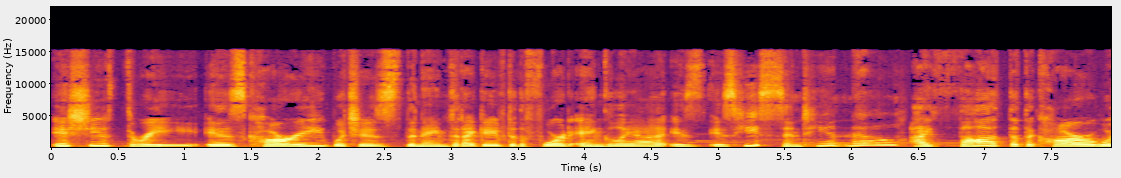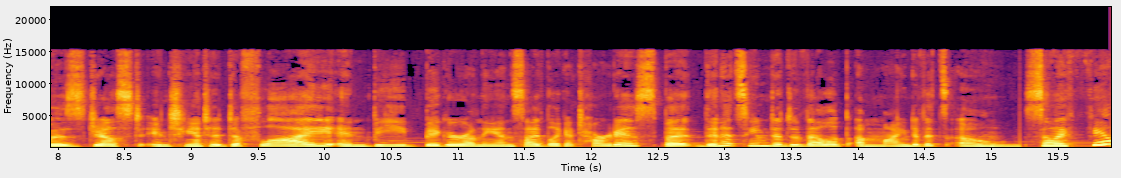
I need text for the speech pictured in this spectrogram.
Issue 3 is Kari, which is the name that I gave to the Ford Anglia. Is is he sentient now? I thought that the car was just enchanted to fly and be bigger on the inside like a TARDIS, but then it seemed to develop a mind of its own. So I feel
